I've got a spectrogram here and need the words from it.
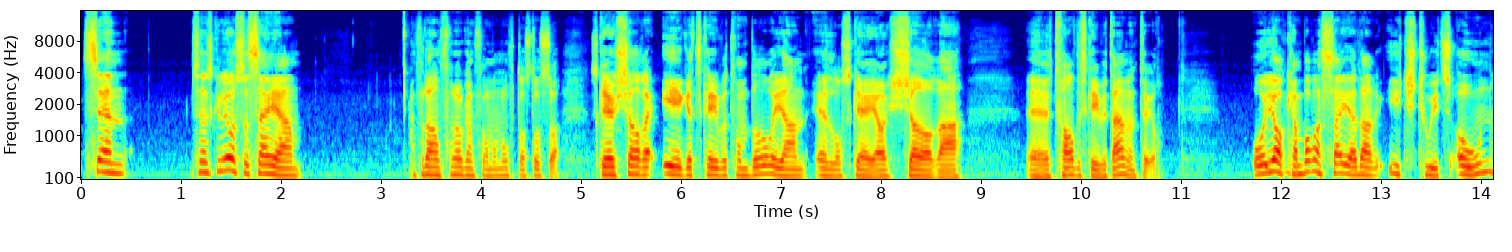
Sen Sen skulle jag också säga, för den frågan får man oftast också. Ska jag köra eget skrivet från början eller ska jag köra eh, ett färdigskrivet äventyr? Och jag kan bara säga där, each to its own.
